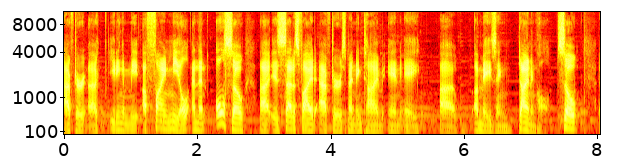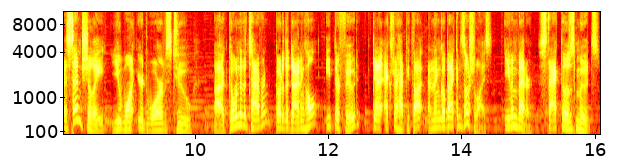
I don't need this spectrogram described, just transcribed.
after uh, eating a, me- a, fine meal, and then also uh, is satisfied after spending time in a uh, amazing dining hall. So essentially, you want your dwarves to uh, go into the tavern, go to the dining hall, eat their food, get an extra happy thought, and then go back and socialize. Even better, stack those moods.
